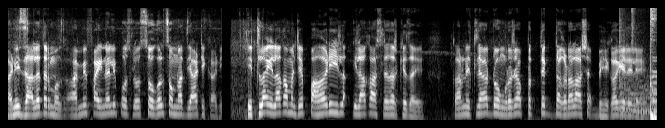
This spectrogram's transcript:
आणि झालं तर मग. आम्ही फायनली पोचलो सोगल सोमनाथ या ठिकाणी. इथला इलाका म्हणजे पहाडी इला इलाका असल्यासारखेच आहे. कारण इथल्या डोंगराच्या प्रत्येक दगडाला अशा भेगा गेलेल्या आहेत.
